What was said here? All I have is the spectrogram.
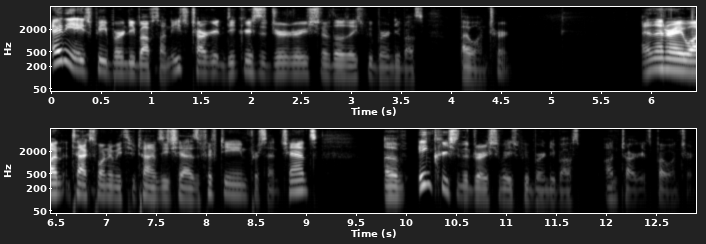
any HP burn debuffs on each target and decreases the duration of those HP burn debuffs by one turn. And then her A1 attacks one enemy three times. Each has a 15% chance of increasing the duration of HP burn debuffs on targets by one turn.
